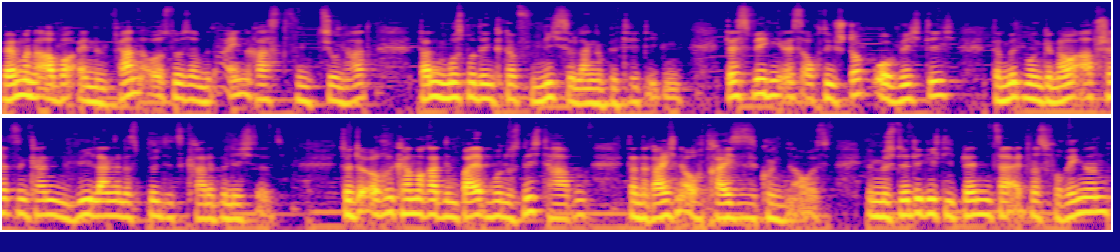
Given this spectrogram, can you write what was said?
Wenn man aber einen Fernauslöser mit Einrastfunktion hat, dann muss man den Knopf nicht so lange betätigen. Deswegen ist auch die Stoppuhr wichtig, damit man genau abschätzen kann, wie lange das Bild jetzt gerade belichtet. Sollte eure Kamera den Bulb-Modus nicht haben, dann reichen auch 30 Sekunden aus. Ihr müsst lediglich die Blendenzahl etwas verringern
